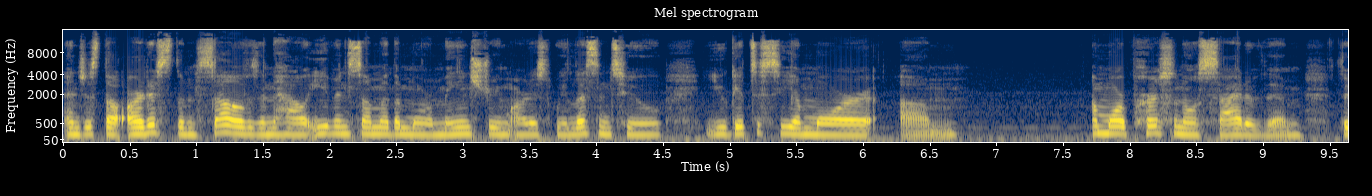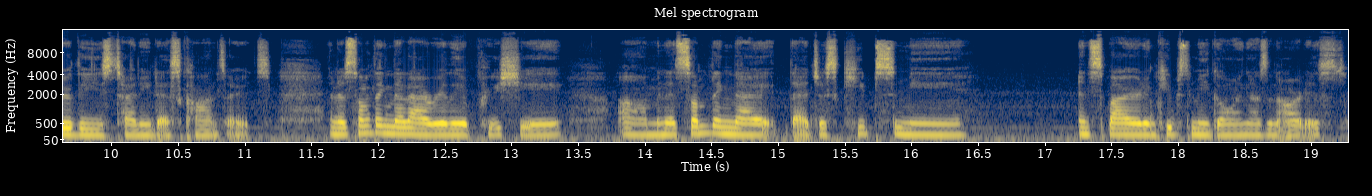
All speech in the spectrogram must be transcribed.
and just the artists themselves, and how even some of the more mainstream artists we listen to, you get to see a more um, a more personal side of them through these tiny desk concerts, and it's something that I really appreciate, um, and it's something that that just keeps me inspired and keeps me going as an artist.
